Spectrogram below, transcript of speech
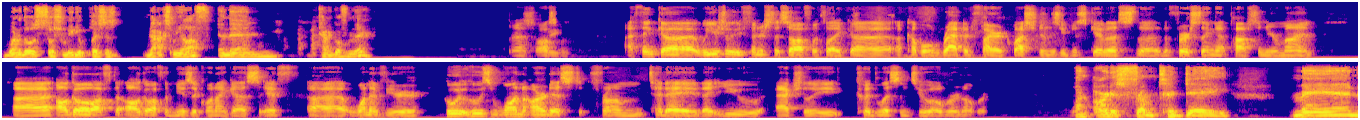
one of those social media places knocks me off, and then kind of go from there. That's awesome. I think uh, we usually finish this off with like uh, a couple rapid fire questions. You just give us the, the first thing that pops into your mind. Uh, I'll go off the I'll go off the music one, I guess. If uh, one of your who who's one artist from today that you actually could listen to over and over? One artist from today, man.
